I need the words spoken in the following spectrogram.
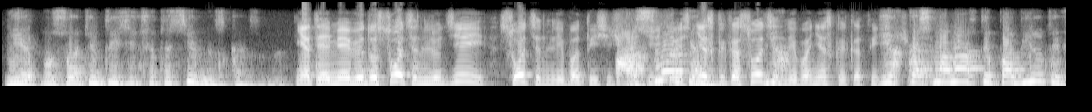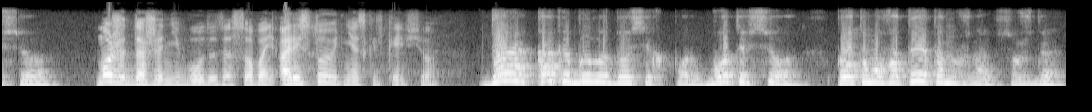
Нет, ну сотен тысяч это сильно сказано. Нет, я имею в виду сотен людей, сотен либо тысяч А, людей. То есть сотен? несколько сотен, Их- либо несколько тысяч. Их космонавты побьют и все. Может даже не будут особо. Арестуют несколько и все. Да, как и было до сих пор. Вот и все. Поэтому вот это нужно обсуждать.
